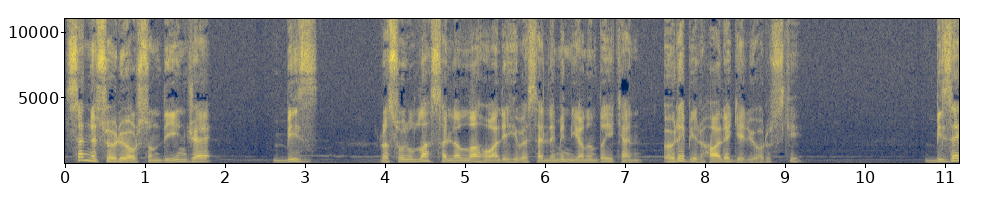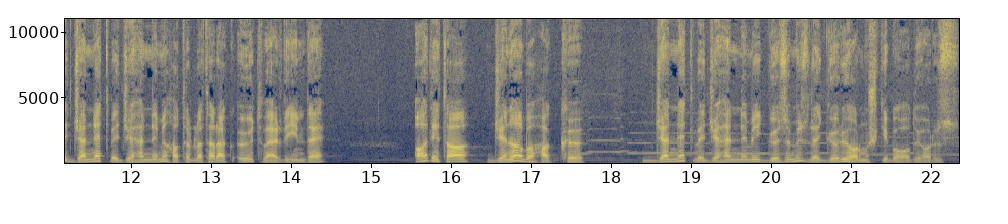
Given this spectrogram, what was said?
sen ne söylüyorsun deyince, biz Resulullah sallallahu aleyhi ve sellemin yanındayken öyle bir hale geliyoruz ki, bize cennet ve cehennemi hatırlatarak öğüt verdiğinde, adeta Cenab-ı Hakk'ı, cennet ve cehennemi gözümüzle görüyormuş gibi oluyoruz.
